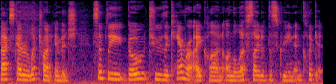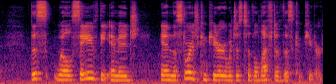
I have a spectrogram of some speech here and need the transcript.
backscatter electron image, simply go to the camera icon on the left side of the screen and click it. This will save the image in the storage computer, which is to the left of this computer.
